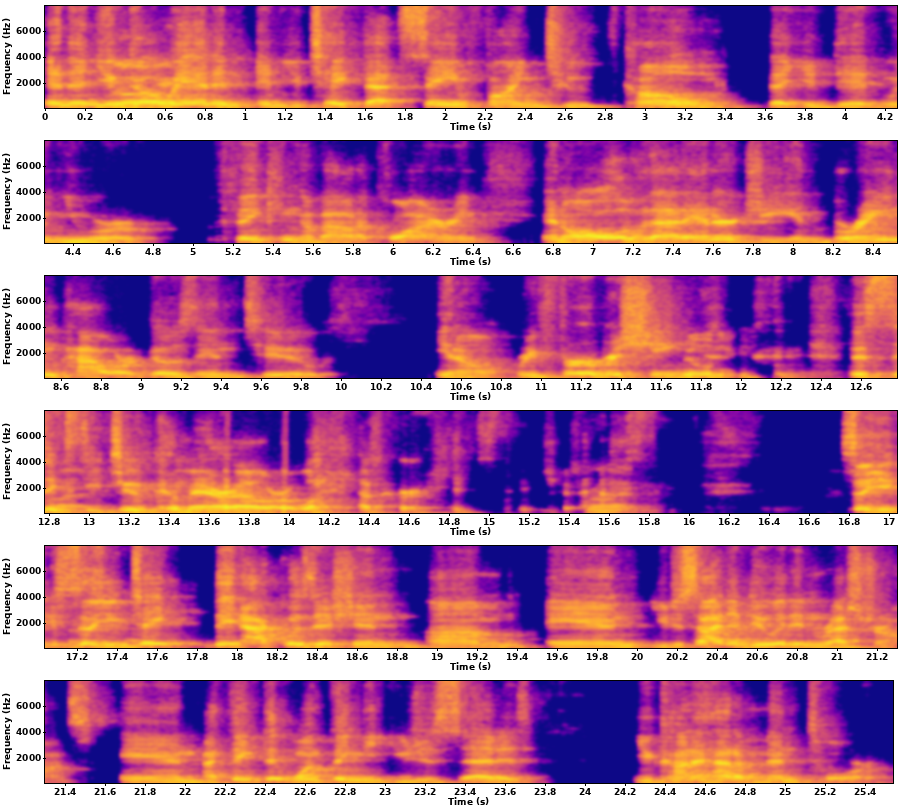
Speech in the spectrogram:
And then you so, go in and, and you take that same fine tooth comb that you did when you were thinking about acquiring, and all of that energy and brain power goes into you know, refurbishing Building. the 62 right. Camaro or whatever it is. Right. So you so you take the acquisition um, and you decide to do it in restaurants. And I think that one thing that you just said is you kind of had a mentor.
